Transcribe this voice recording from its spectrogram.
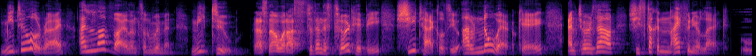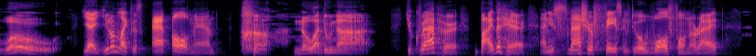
Me too, alright? I love violence on women. Me too. That's not what I. s- So then this third hippie, she tackles you out of nowhere, okay? And turns out she stuck a knife in your leg. Whoa. Yeah, you don't like this at all, man. Huh. No, I do not. You grab her by the hair and you smash her face into a wall phone, alright?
